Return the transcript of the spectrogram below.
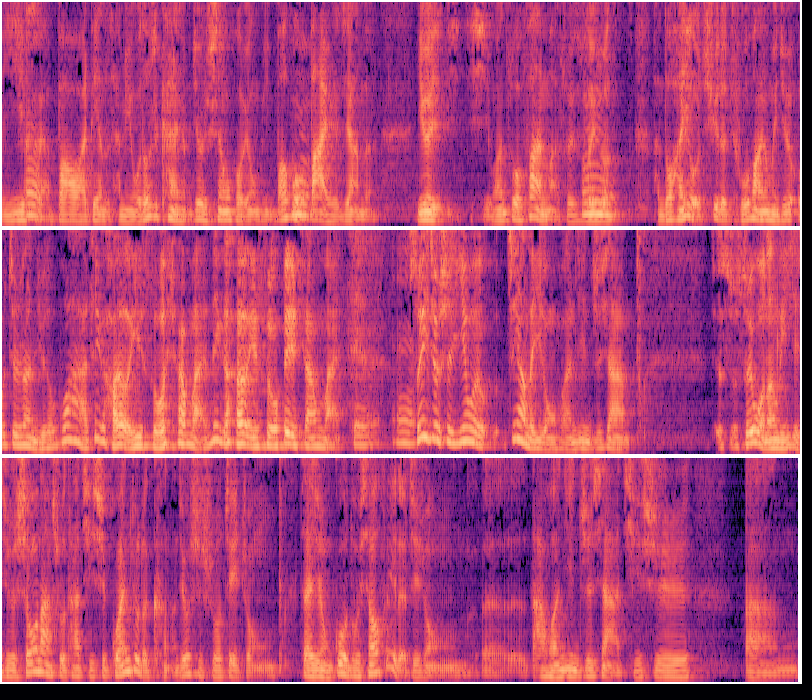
衣服呀、包啊、电子产品，我都是看什么，就是生活用品。包括我爸也是这样的，因为喜欢做饭嘛，所以所以说很多很有趣的厨房用品，就就让你觉得哇，这个好有意思，我想买；那个好有意思，我也想买。对，嗯所以就是因为这样的一种环境之下，就是所以我能理解，就是收纳术它其实关注的可能就是说这种在这种过度消费的这种呃大环境之下，其实嗯、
